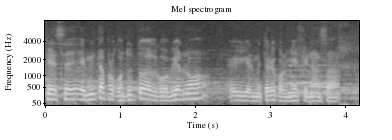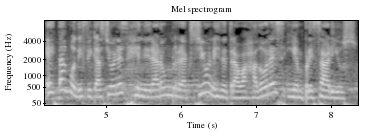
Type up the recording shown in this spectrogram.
que se emita por conducto del gobierno y el Ministerio de Economía y Finanzas. Estas modificaciones generaron reacciones de trabajadores y empresarios.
